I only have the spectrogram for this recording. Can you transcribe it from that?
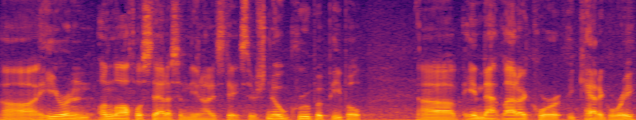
uh, here in an unlawful status in the United States. There's no group of people uh, in that latter cor- category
